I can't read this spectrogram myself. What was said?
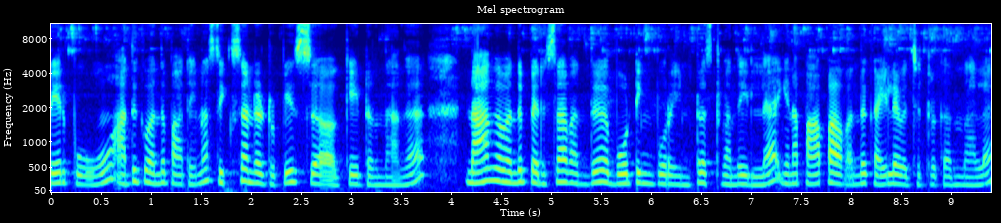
பேர் போவோம். அதுக்கு வந்து பார்த்திங்கன்னா சிக்ஸ் ஹண்ட்ரட் ருபீஸ் கேட்டிருந்தாங்க. நாங்கள் வந்து பெருசாக வந்து போட்டிங் போகிற இன்ட்ரெஸ்ட் வந்து இல்லை. ஏன்னா பாப்பா வந்து கையில் வச்சுட்ருக்கிறதுனால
